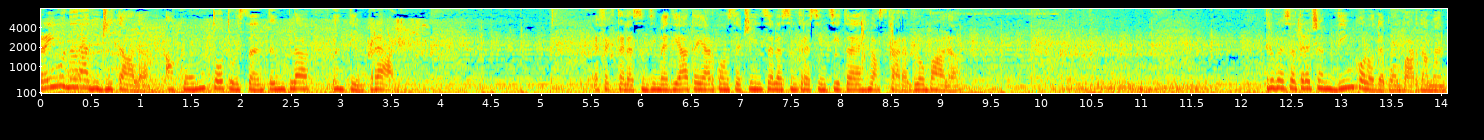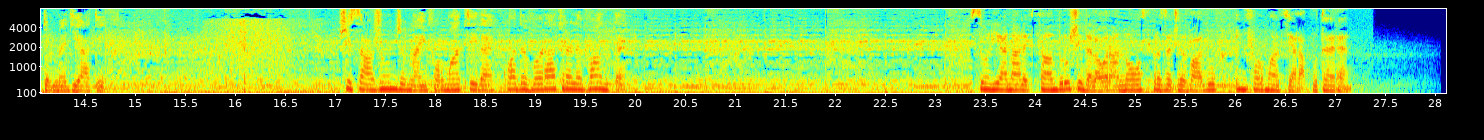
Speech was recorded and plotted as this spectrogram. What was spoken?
Trăim în era digitală. Acum totul se întâmplă în timp real. Efectele sunt imediate, iar consecințele sunt resimțite la scară globală. Trebuie să trecem dincolo de bombardamentul mediatic și să ajungem la informațiile cu adevărat relevante. Sunt Liana Alexandru și de la ora 19 vă aduc informația la putere.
